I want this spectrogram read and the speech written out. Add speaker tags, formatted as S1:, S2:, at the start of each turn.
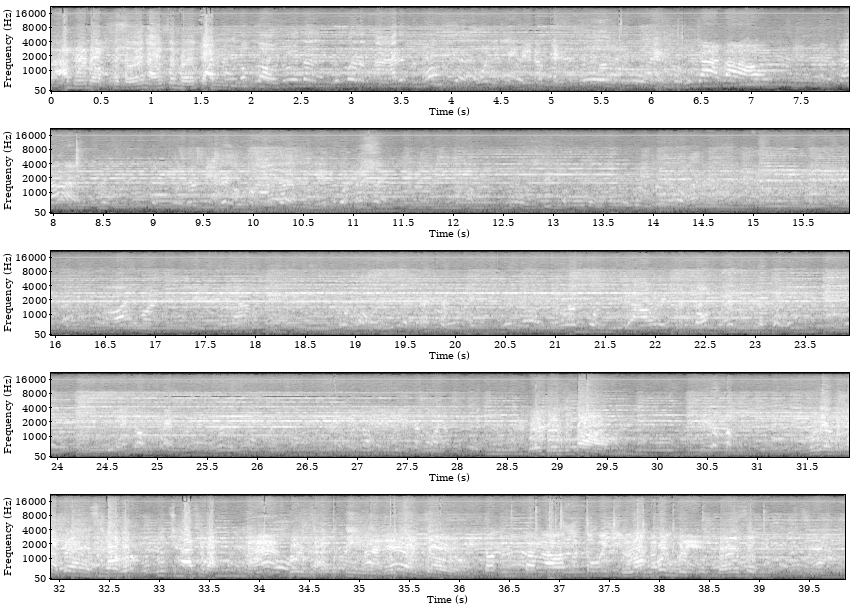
S1: สามมวยบอกเสมอไหนเสมอกัน ผู้เล่นประกอบด้สราวุฒิวิชาสวัสดิ์ผู้รักษาประตูเจ้าโจ
S2: ต้องต้องเอาประตูยิง
S1: รั
S2: ว
S1: กษ์พ้นบุตรเบอร์สิบ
